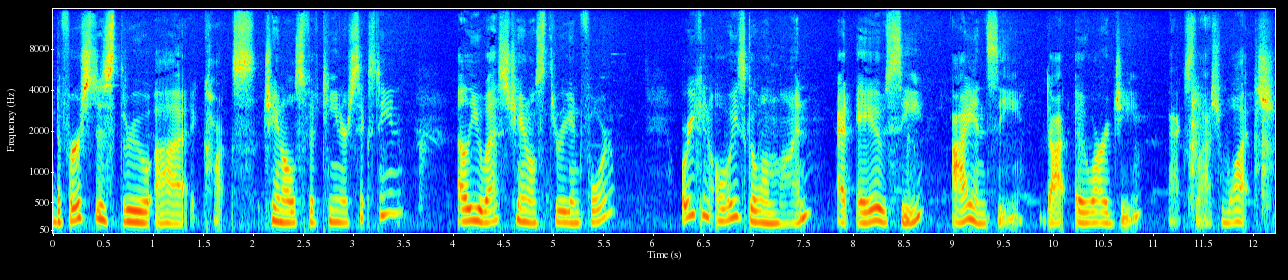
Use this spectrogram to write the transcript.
The first is through uh, Cox channels 15 or 16, LUS channels 3 and 4, or you can always go online at aocinc.org backslash watch.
